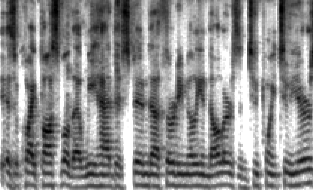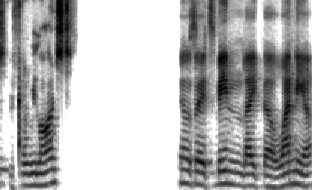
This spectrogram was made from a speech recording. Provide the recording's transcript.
is it quite possible that we had to spend uh, $30 million in 2.2 years before we launched? Know, so it's been like uh, one year.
